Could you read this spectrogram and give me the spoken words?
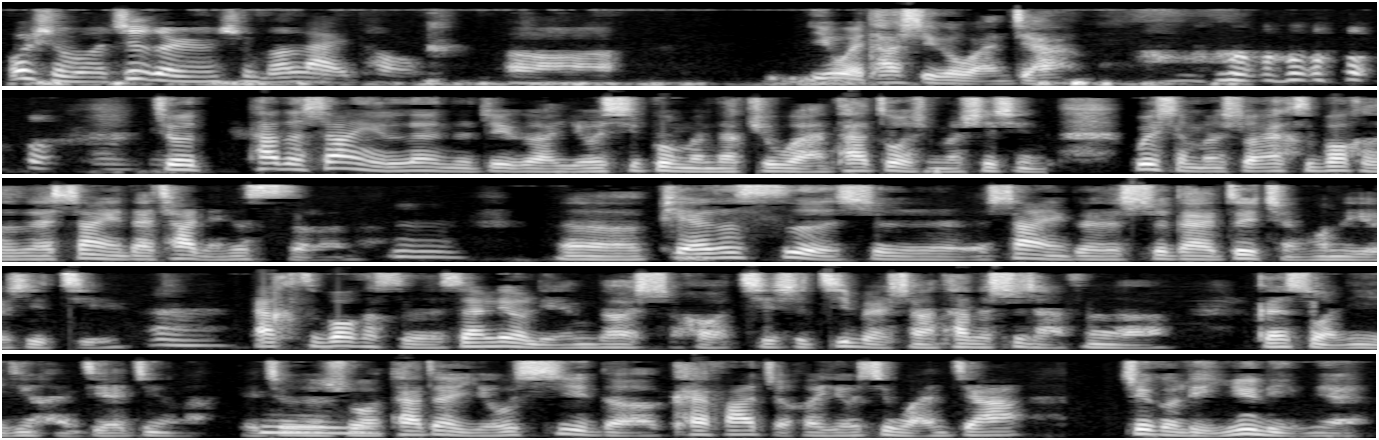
为什么这个人什么来头？啊，因为他是一个玩家。就他的上一任的这个游戏部门的主管，他做什么事情？为什么说 Xbox 在上一代差点就死了呢？嗯呃，PS 四是上一个世代最成功的游戏机嗯，Xbox 三六零的时候，其实基本上它的市场份额跟索尼已经很接近了，也就是说，它在游戏的开发者和游戏玩家这个领域里面，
